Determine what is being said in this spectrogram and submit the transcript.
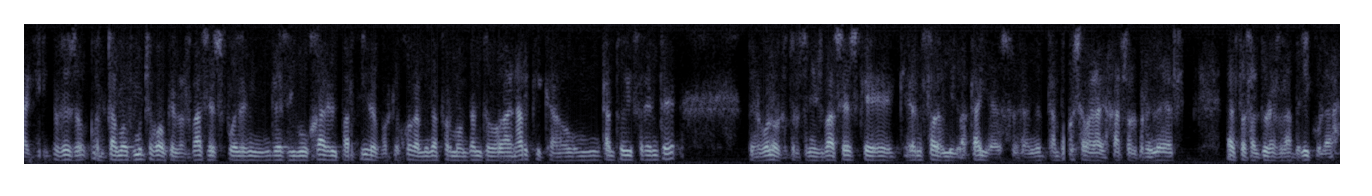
aquí, pues eso, contamos mucho con que los bases pueden desdibujar el partido porque juegan de una forma un tanto anárquica o un tanto diferente, pero bueno, vosotros tenéis bases que, que han estado en mil batallas, o sea, tampoco se van a dejar sorprender a estas alturas de la película.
